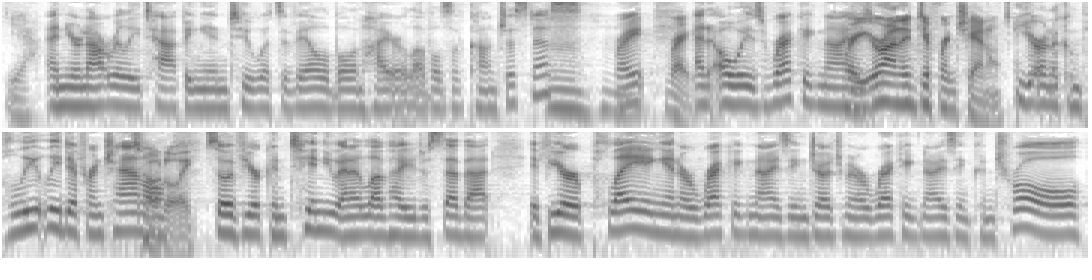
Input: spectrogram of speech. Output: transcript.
Yeah. and you're not really tapping into what's available in higher levels of consciousness, right? Right. And always recognize Right. You're on a different channel. you're on a completely different channel. Totally. So if you're continue, and I love how you just said that, if you're playing in or recognizing judgment or recognizing control,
